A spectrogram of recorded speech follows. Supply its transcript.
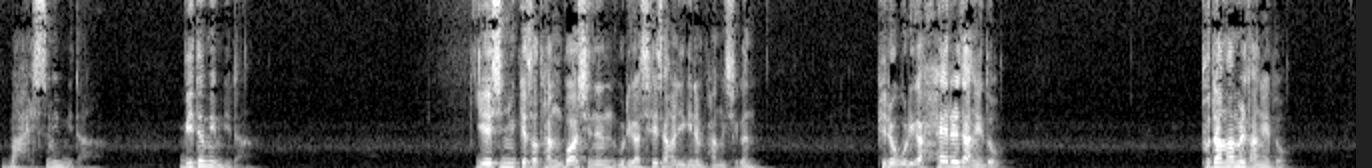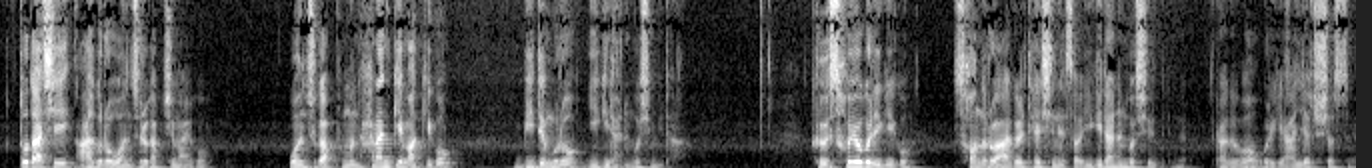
말씀입니다. 믿음입니다. 예수님께서 당부하시는 우리가 세상을 이기는 방식은 비록 우리가 해를 당해도 부당함을 당해도 또다시 악으로 원수를 갚지 말고 원수 갚음은 하나님께 맡기고 믿음으로 이기라는 것입니다. 그 소욕을 이기고 선으로 악을 대신해서 이기라는 것이라고 우리에게 알려주셨어요.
